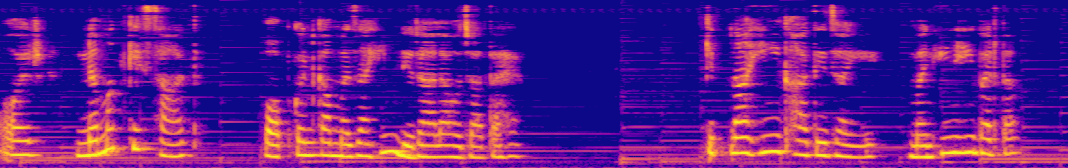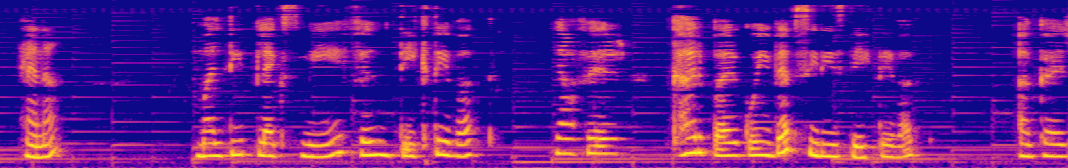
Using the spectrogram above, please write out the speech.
और नमक के साथ पॉपकॉर्न का मज़ा ही निराला हो जाता है। कितना ही खाते जाइए, मन ही नहीं भरता, है ना? मल्टीप्लेक्स में फ़िल्म देखते वक्त या फिर घर पर कोई वेब सीरीज़ देखते वक्त, अगर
